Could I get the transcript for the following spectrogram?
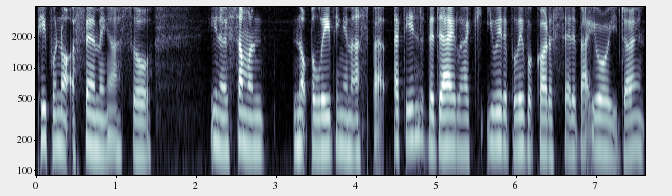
people not affirming us or, you know, someone not believing in us. But at the end of the day, like you either believe what God has said about you or you don't.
